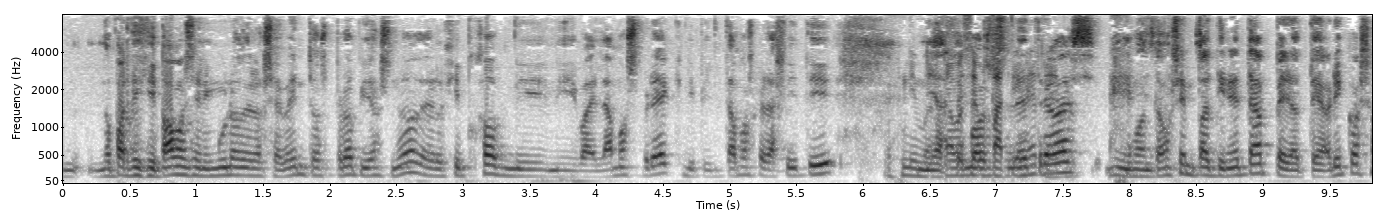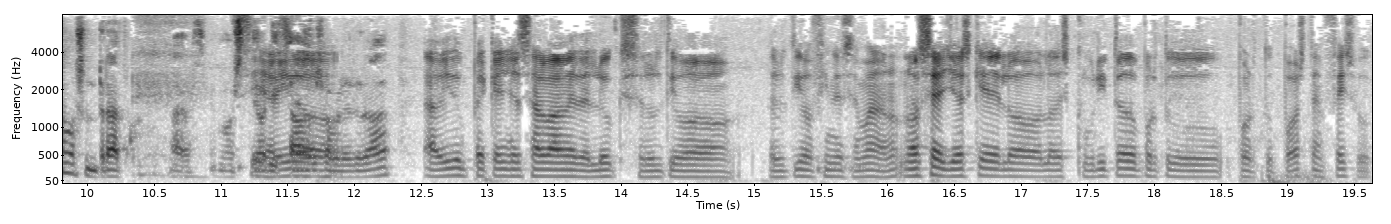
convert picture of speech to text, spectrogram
no participamos en ninguno de los eventos propios ¿no? del hip hop, ni, bailamos break, ni pintamos graffiti, ni, hacemos letras, ni montamos en patineta, pero teóricos somos un rato. hemos teorizado sobre el rap. Ha habido un pequeño Sálvame Deluxe el último, el último fin de semana. ¿no? no sé, yo es que lo, lo, descubrí todo por tu, por tu post en Facebook.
